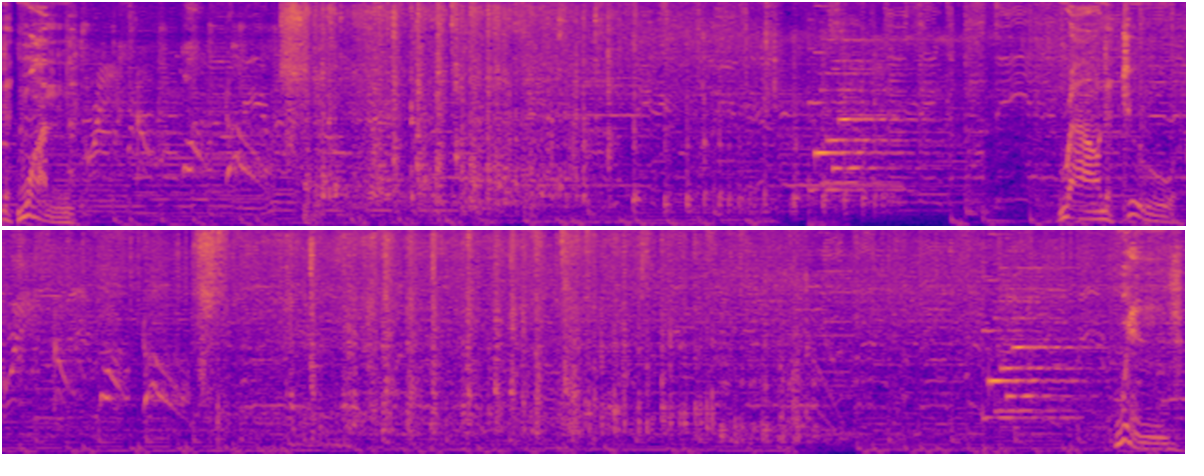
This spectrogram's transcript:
round one. Round two. Wins.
